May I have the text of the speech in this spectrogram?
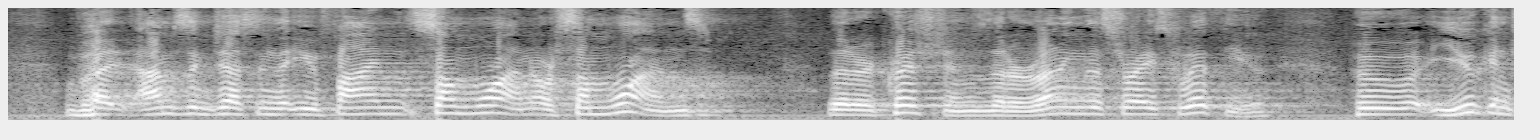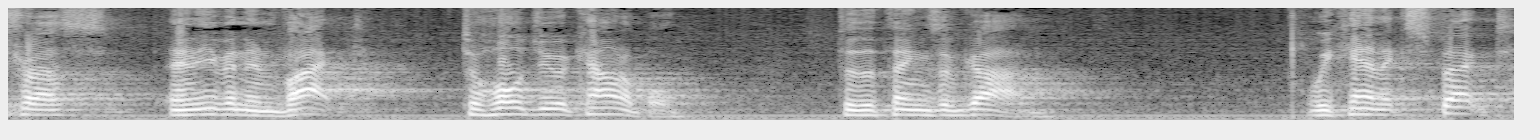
but I'm suggesting that you find someone or someones that are Christians that are running this race with you who you can trust and even invite to hold you accountable to the things of God. We can't expect,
